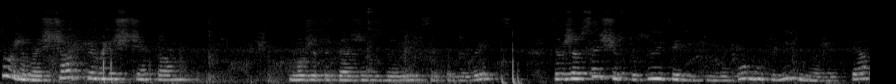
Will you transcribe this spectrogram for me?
То вже нащадки вище там. Можете теж роздивитися, подивитися. Це вже все, що стосується їхнього побуту, їхнього життя.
